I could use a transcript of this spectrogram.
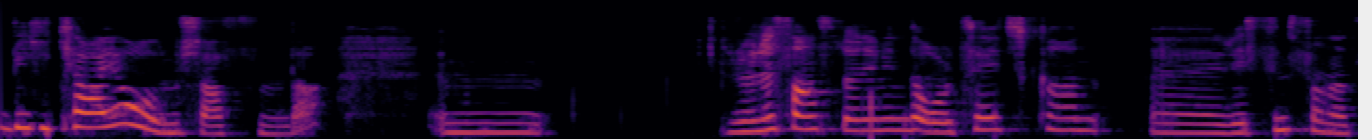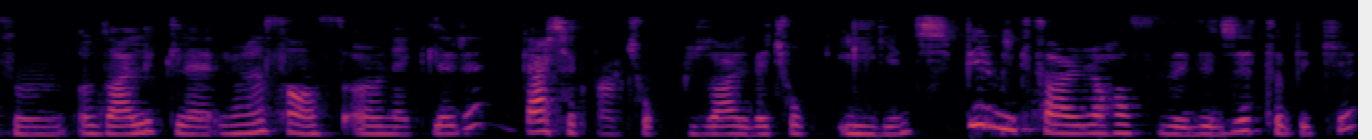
bir hikaye olmuş aslında. Rönesans döneminde ortaya çıkan e, resim sanatının özellikle Rönesans örnekleri gerçekten çok güzel ve çok ilginç. Bir miktar rahatsız edici tabii ki.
